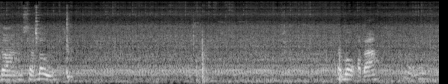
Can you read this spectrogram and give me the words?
dami sabaw. Sabaw ka pa? Yan,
